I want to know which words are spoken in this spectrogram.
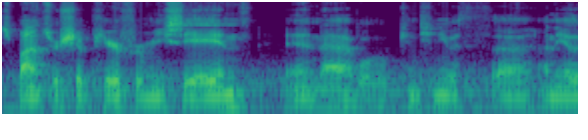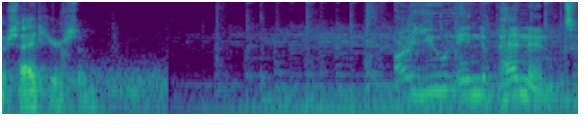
sponsorship here from ECA and and uh, we'll continue with uh, on the other side here. So. Are you independent?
